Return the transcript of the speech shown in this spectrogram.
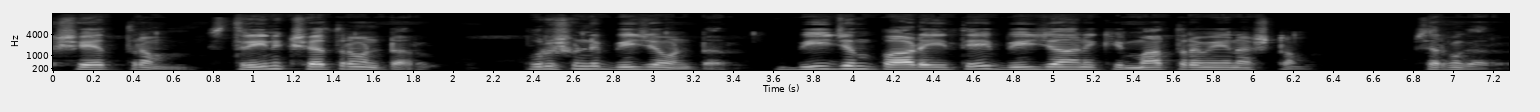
క్షేత్రం. స్త్రీని క్షేత్రం అంటారు. పురుషుణ్ణి బీజం అంటారు. బీజం పాడైతే బీజానికి మాత్రమే నష్టం. శర్మ గారు.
